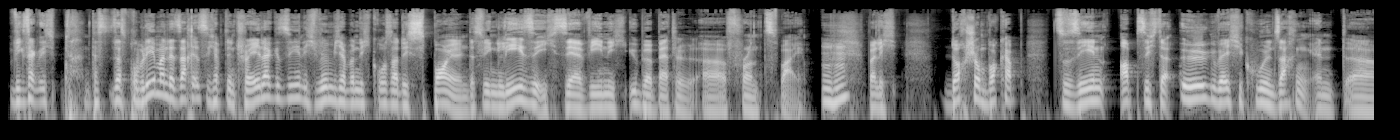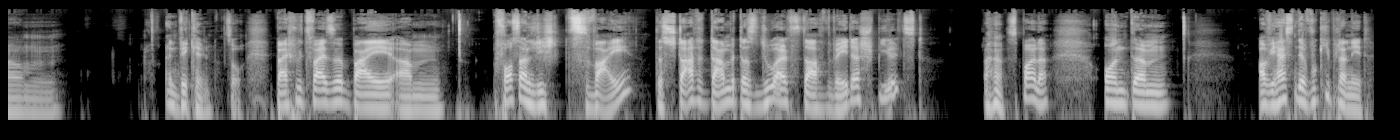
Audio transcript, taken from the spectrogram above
wie gesagt, ich, das, das Problem an der Sache ist, ich habe den Trailer gesehen, ich will mich aber nicht großartig spoilen. Deswegen lese ich sehr wenig über Battlefront 2. Mhm. Weil ich doch schon Bock habe zu sehen, ob sich da irgendwelche coolen Sachen ent, ähm, entwickeln. So. Beispielsweise bei ähm, Force Unleashed 2 das startet damit, dass du als Darth Vader spielst. Spoiler. Und, ähm, aber wie heißt denn der Wookie-Planet?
